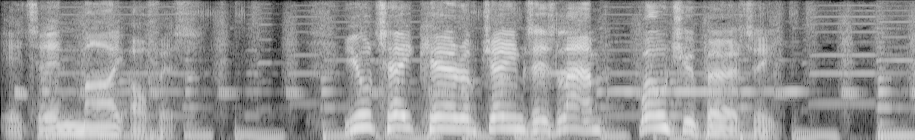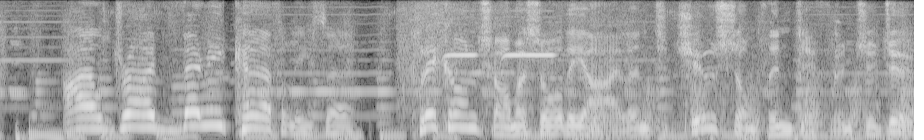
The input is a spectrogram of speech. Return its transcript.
It's in my office. You'll take care of James's lamp, won't you, Percy? I'll drive very carefully, sir. Click on Thomas or the island to choose something different to do.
